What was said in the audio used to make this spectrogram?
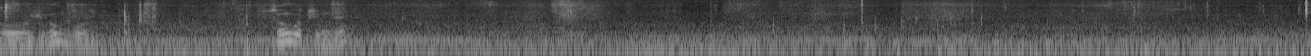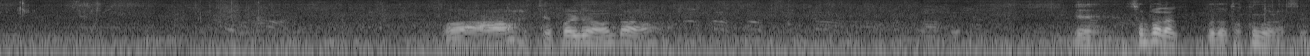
오, 이건 뭐 무서운 것도 있네. 와, 대빨도 나온다. 예, 손바닥보다 더 큰 거 났어요.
